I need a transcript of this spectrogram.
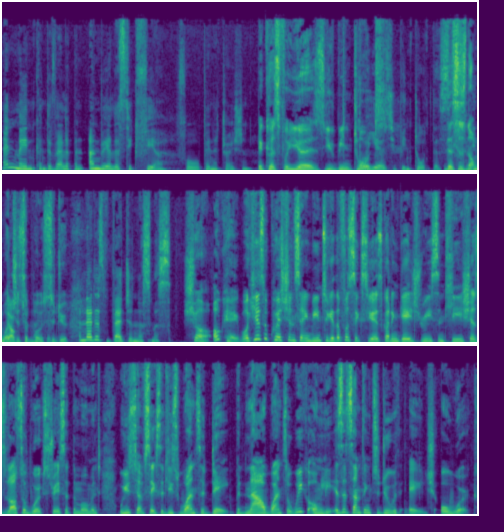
and men can develop an unrealistic fear for penetration. Because for years you've been taught. For years, you've been taught this. This is not what you're supposed to do. And that is vaginismus. Sure. Okay. Well, here's a question saying, been together for six years, got engaged recently. She has lots of work stress at the moment. We used to have sex at least once a day, but now once a week only. Is it something to do with age or work?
